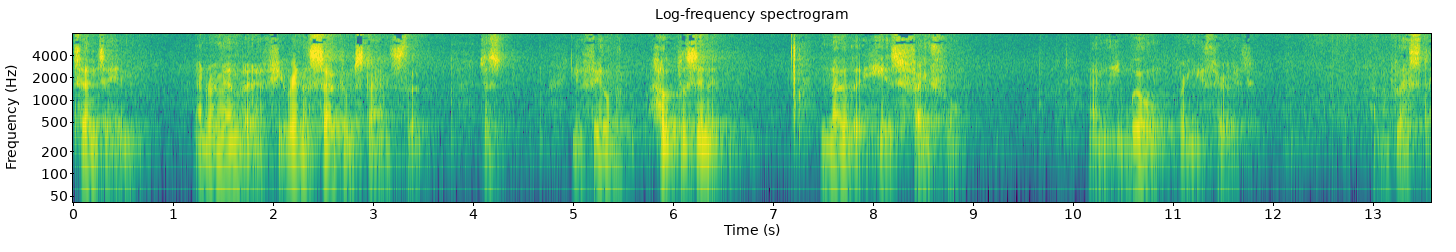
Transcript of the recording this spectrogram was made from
turn to Him. And remember, if you're in a circumstance that just you feel hopeless in it, know that He is faithful and He will bring you through it. Have a blessed day.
